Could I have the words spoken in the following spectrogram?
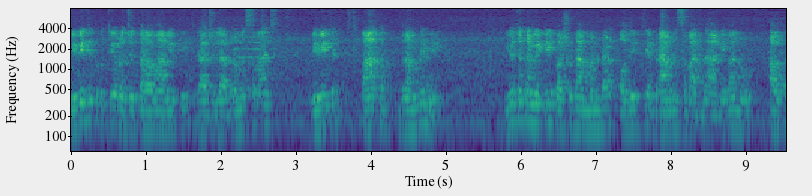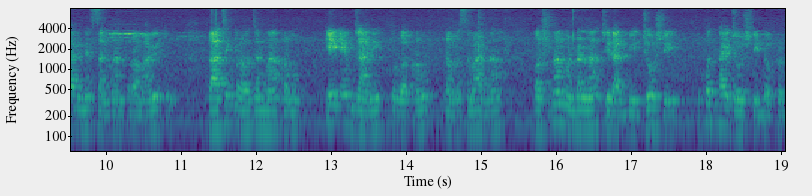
વિવિધ કૃતિઓ રજૂ કરવામાં આવી હતી. રાજુલા બ્રહ્મ સમાજ, વિવિધ પાંખ બ્રહ્મની યુથ કમિટી, પરશુરામ મંડળ, ઔદિત્ય બ્રાહ્મણ સમાજના આગેવાનો આવકારીને સન્માન કરવામાં આવ્યું હતું. પ્રાચીન પ્રવચનમાં પ્રમુખ કે એમ જાની, પૂર્વ પ્રમુખ બ્રહ્મ સમાજના પરશુરામ મંડળના ચિરાગબી જોશી, ભૂપતભાઈ જોશી, ડોક્ટર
